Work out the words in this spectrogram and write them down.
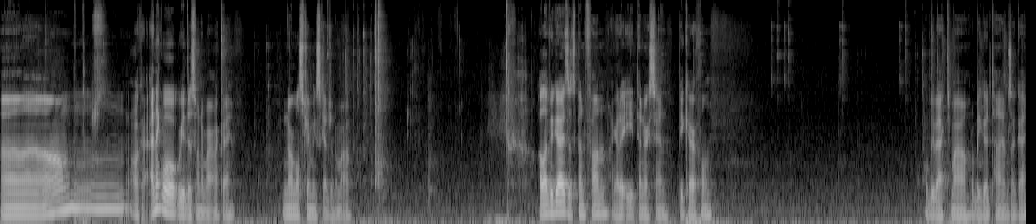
Um, okay, I think we'll read this one tomorrow, okay? Normal streaming schedule tomorrow. I love you guys. It's been fun. I gotta eat dinner soon. Be careful. We'll be back tomorrow. It'll be good times, okay?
